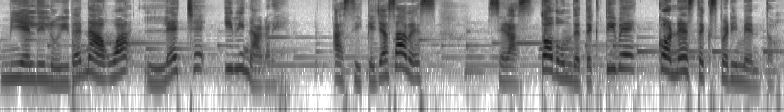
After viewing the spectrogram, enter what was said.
miel diluida en agua, leche y vinagre. Así que ya sabes, serás todo un detective con este experimento.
